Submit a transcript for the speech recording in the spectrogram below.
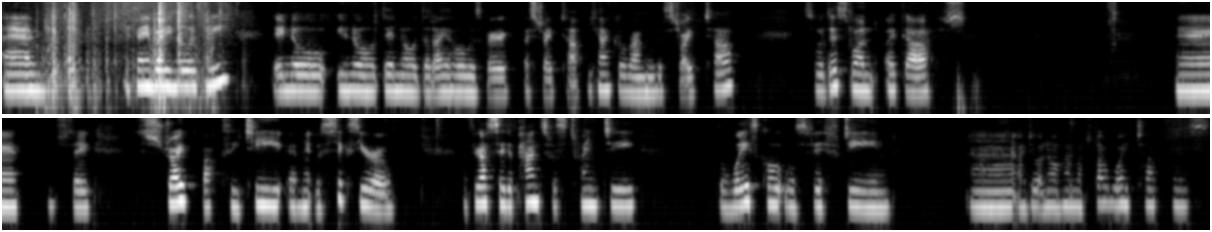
Um, if anybody knows me, they know you know they know that I always wear a striped top. You can't go wrong with a striped top. So this one I got, uh, let's say, striped boxy tee, and it was six euro. I forgot to say the pants was 20, the waistcoat was 15. Uh, I don't know how much that white top was.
